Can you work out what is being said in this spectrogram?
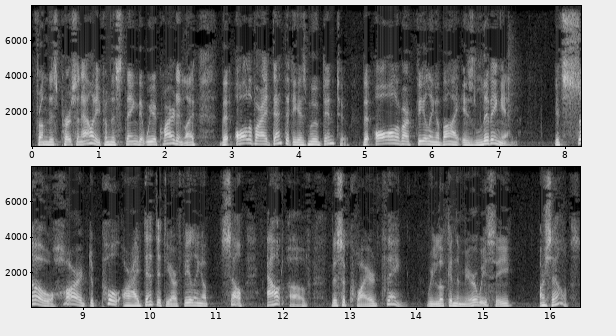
from this personality, from this thing that we acquired in life, that all of our identity has moved into, that all of our feeling of I is living in. It's so hard to pull our identity, our feeling of self, out of this acquired thing. we look in the mirror, we see ourselves.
